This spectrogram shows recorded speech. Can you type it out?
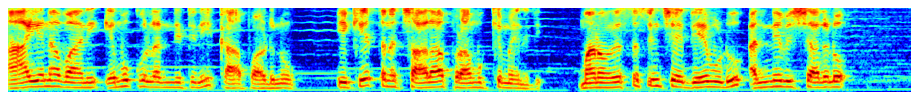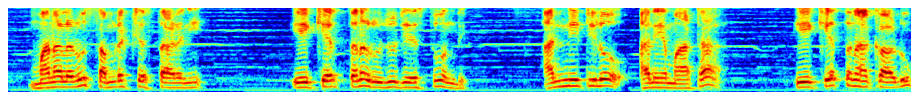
ఆయన వాని ఎముకలన్నిటినీ కాపాడును. ఈ కీర్తన చాలా ప్రాముఖ్యమైనది. మనం విశ్వసించే దేవుడు అన్ని విషయాలలో మనలను సంరక్షిస్తాడని ఈ కీర్తన రుజువు చేస్తూ ఉంది. అన్నిటిలో అనే మాట ఈ కీర్తనాకాడు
